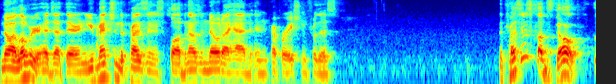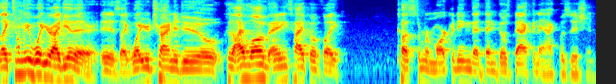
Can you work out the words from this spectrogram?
No i love where your head's at there. And you mentioned the president's club and that was a note i had in preparation for this. The president's club's dope. Like tell me what your idea there is like what you're trying to do. Because i love any type of like customer marketing that then goes back into acquisition.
